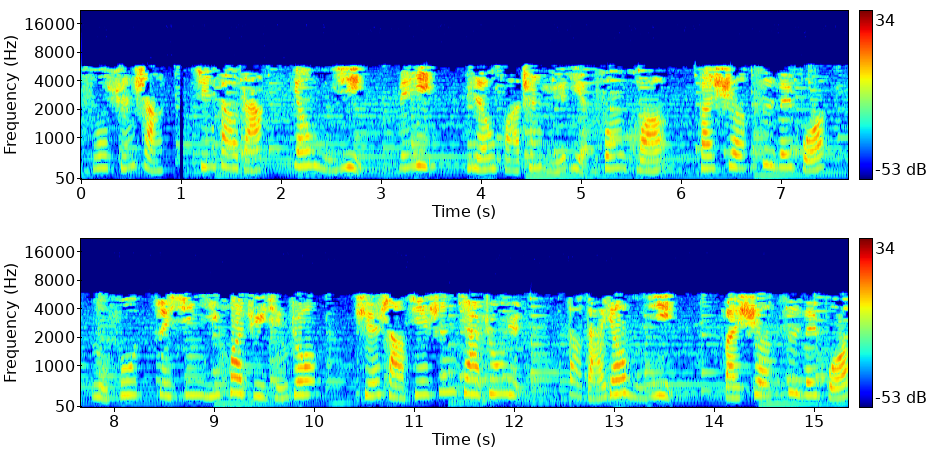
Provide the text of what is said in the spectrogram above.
夫悬赏金到达幺五亿，连艺人华晨宇也疯狂反射自微博。鲁夫最新一话剧情中，悬赏金身价终于到达幺五亿，反射自微博。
